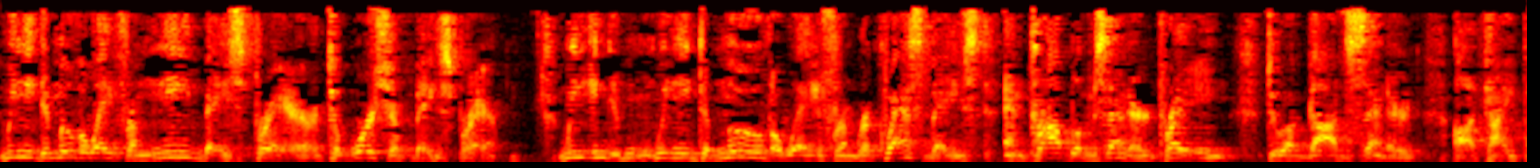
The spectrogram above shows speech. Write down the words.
We need to move away from need-based prayer to worship-based prayer. We need to, we need to move away from request-based and problem-centered praying to a God-centered uh, type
